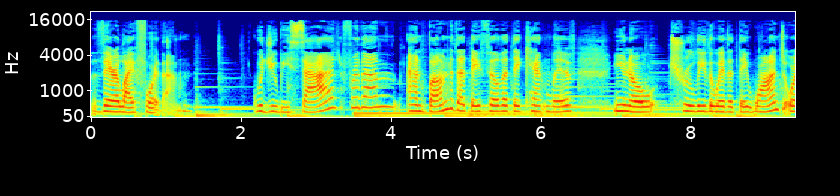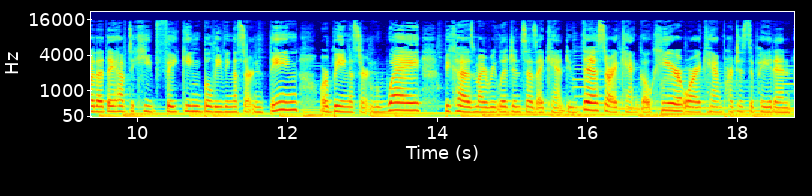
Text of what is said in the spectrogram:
their life for them would you be sad for them and bummed that they feel that they can't live you know, truly the way that they want, or that they have to keep faking believing a certain thing or being a certain way because my religion says I can't do this, or I can't go here, or I can't participate in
